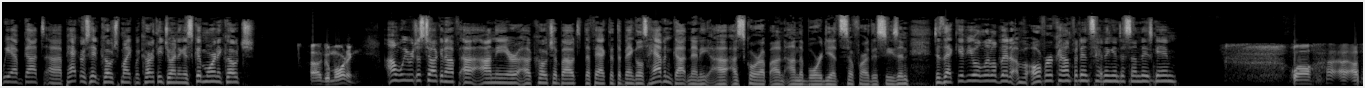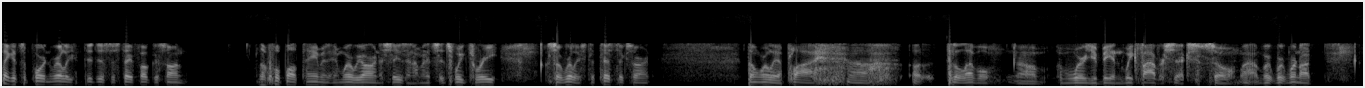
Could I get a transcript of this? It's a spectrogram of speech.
We have got uh, Packers head coach Mike McCarthy joining us. Good morning, Coach. Uh, good morning. Uh, we were just talking off uh, on the air, uh, Coach, about the fact that the Bengals haven't gotten any uh, a score up on, on the board yet so far this season. Does that give you a little bit of overconfidence heading into Sunday's game? Well, I, I think it's important, really, to just to stay focused on the football team and, and where we are in the season. I mean, it's it's week three, so really statistics aren't don't really apply uh, uh, to the level um, of where you'd be in week five or six. So uh, we're, we're not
